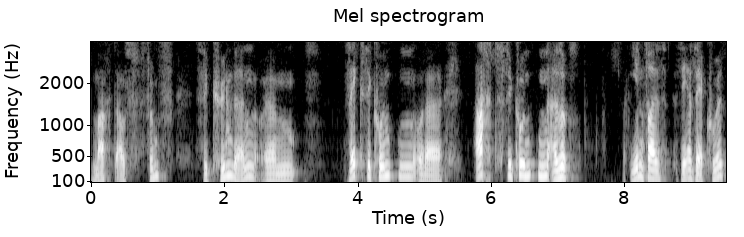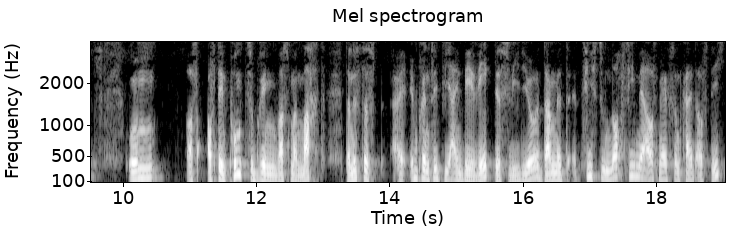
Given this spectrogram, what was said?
macht aus fünf Sekunden, ähm, sechs Sekunden oder acht Sekunden, also jedenfalls sehr, sehr kurz, um auf, auf den Punkt zu bringen, was man macht, dann ist das äh, im Prinzip wie ein bewegtes Video. Damit ziehst du noch viel mehr Aufmerksamkeit auf dich,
